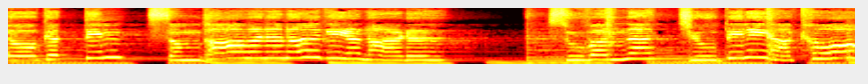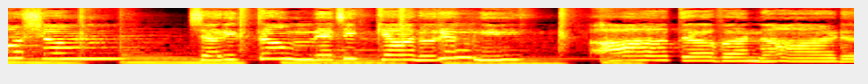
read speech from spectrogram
ലോകത്തിൽ സംഭാവന നൽകിയ നാട്. സുവർണ ജൂബിലി ആഘോഷം. ചരിത്രം രചിക്കാനൊരുങ്ങി ആദവനാട്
